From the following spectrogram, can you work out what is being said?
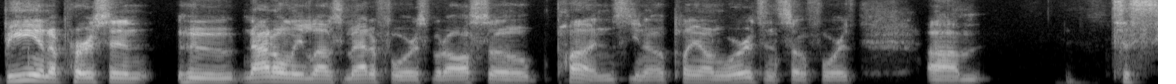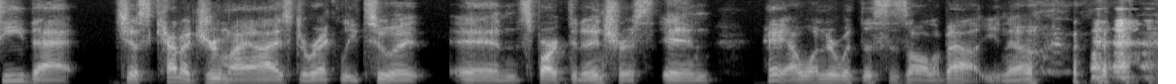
being a person who not only loves metaphors but also puns, you know, play on words and so forth, um, to see that just kind of drew my eyes directly to it and sparked an interest in hey i wonder what this is all about you know yeah.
